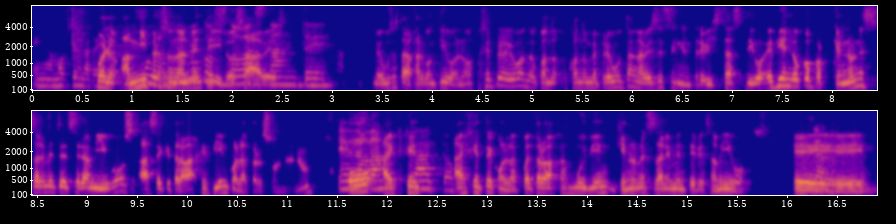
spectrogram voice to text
en Amor sin Bueno, a mí personalmente, y lo sabes, me gusta trabajar contigo, ¿no? Siempre digo cuando, cuando, cuando me preguntan a veces en entrevistas, digo, es bien loco porque no necesariamente el ser amigos hace que trabajes bien con la persona, ¿no? o hay gente, hay gente con la cual trabajas muy bien que no necesariamente eres amigo. Eh,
